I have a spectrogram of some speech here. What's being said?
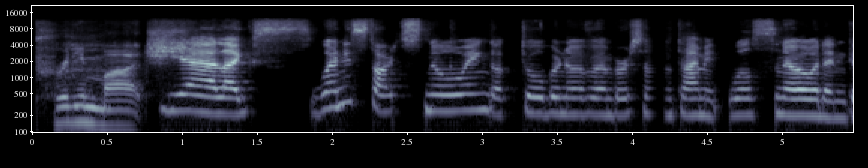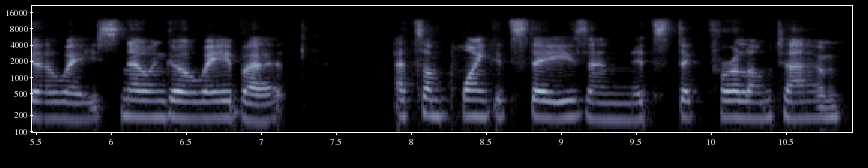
Pretty much. Yeah, like s- when it starts snowing, October, November, sometime it will snow and then go away, snow and go away. But at some point it stays and it's stick for a long time.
